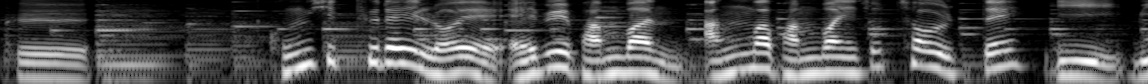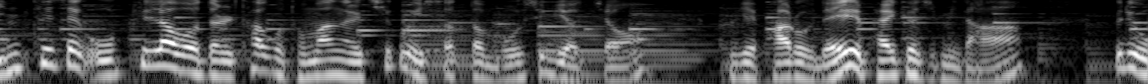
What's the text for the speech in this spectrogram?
그 공식 트레일러에 에빌 반반 악마 반반이 쫓아올 때 이 민트색 오필러버드를 타고 도망을 치고 있었던 모습이었죠. 그게 바로 내일 밝혀집니다. 그리고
